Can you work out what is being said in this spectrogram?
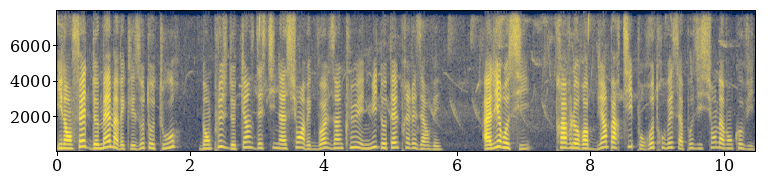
Il en fait de même avec les autotours, dans plus de 15 destinations avec vols inclus et nuits d'hôtel pré-réservés. À lire aussi, Travel Europe bien parti pour retrouver sa position d'avant Covid.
